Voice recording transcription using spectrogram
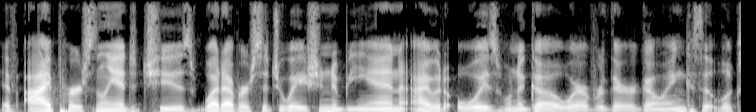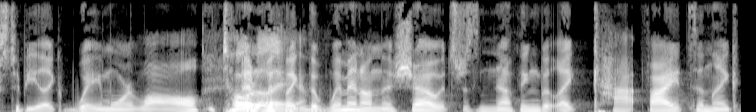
If I personally had to choose whatever situation to be in, I would always want to go wherever they're going because it looks to be like way more lol. And Totally. with like the women on this show, it's just nothing but like cat fights and like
